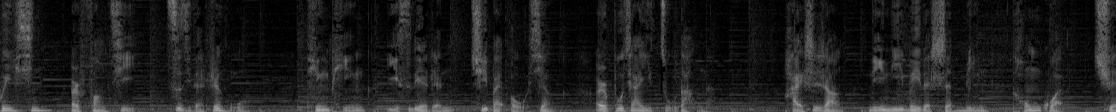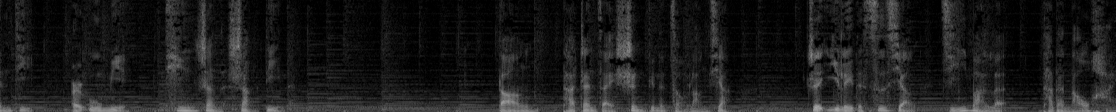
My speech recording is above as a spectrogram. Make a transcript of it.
灰心而放弃自己的任务，听凭以色列人去拜偶像而不加以阻挡呢？还是让尼尼微的神明统管全地而污蔑天上的上帝呢？当他站在圣殿的走廊下，这一类的思想挤满了他的脑海。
